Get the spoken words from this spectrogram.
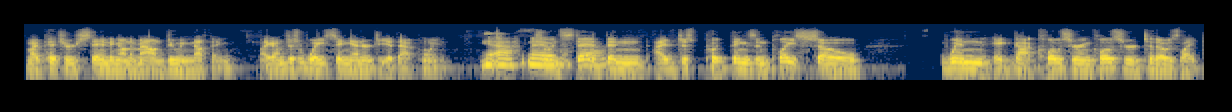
my pitcher standing on the mound doing nothing. Like I'm just wasting energy at that point. Yeah. No. So instead, yeah. then I just put things in place so when it got closer and closer to those like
